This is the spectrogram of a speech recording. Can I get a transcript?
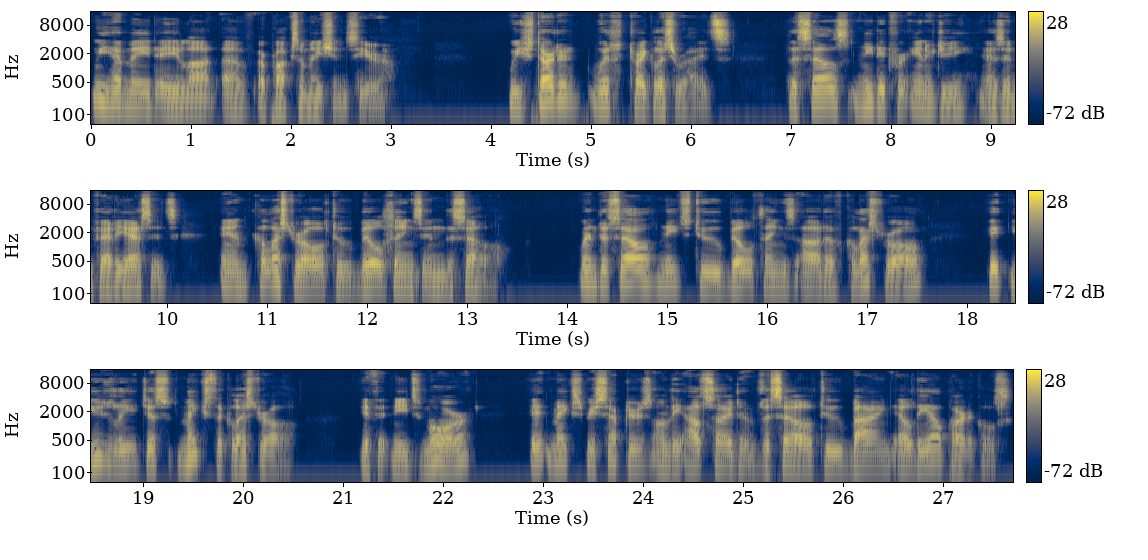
We have made a lot of approximations here. We started with triglycerides, the cells needed for energy, as in fatty acids, and cholesterol to build things in the cell. When the cell needs to build things out of cholesterol, it usually just makes the cholesterol. If it needs more, it makes receptors on the outside of the cell to bind LDL particles.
